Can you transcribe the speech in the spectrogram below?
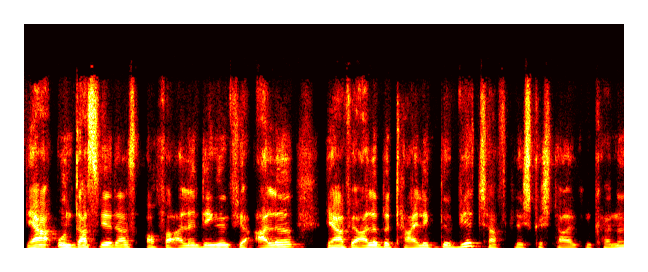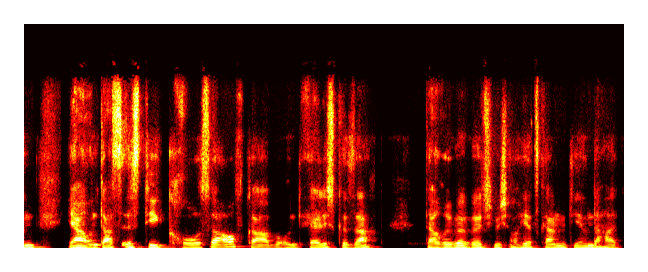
ja, und dass wir das auch vor allen Dingen für alle, ja, für alle Beteiligte wirtschaftlich gestalten können. Ja, und das ist die große Aufgabe. Und ehrlich gesagt, darüber würde ich mich auch jetzt gerne mit dir unterhalten.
